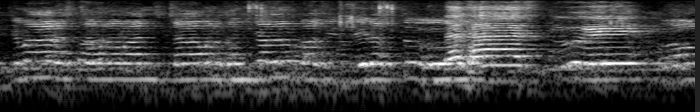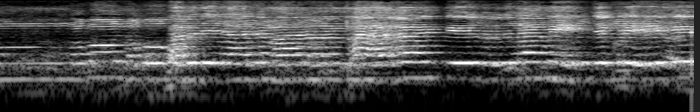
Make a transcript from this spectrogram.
यजमानश्च वनवांश्चावन सङ्कल्पसिद्धिरस्तु तथास्तु ॐ नमो नमो भवति राजमानं भागे रुद्रमे च गृहे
